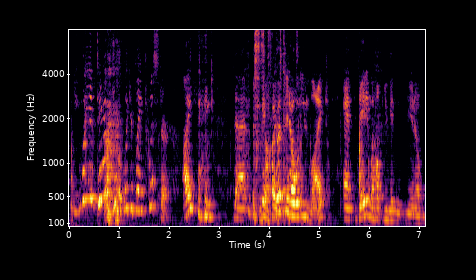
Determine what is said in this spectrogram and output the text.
What are you doing? You look like you're playing Twister. I think that it's how I good to know what you'd like, and dating will help you get you know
